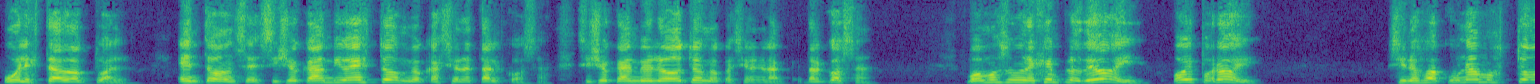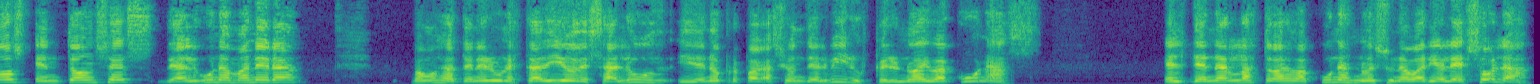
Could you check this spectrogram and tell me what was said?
o el estado actual. Entonces, si yo cambio esto, me ocasiona tal cosa. Si yo cambio lo otro, me ocasiona tal cosa. Vamos a un ejemplo de hoy hoy por hoy. Si nos vacunamos todos, entonces, de alguna manera, vamos a tener un estadio de salud y de no propagación del virus, pero no hay vacunas. El tenerlas todas las vacunas no es una variable sola,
